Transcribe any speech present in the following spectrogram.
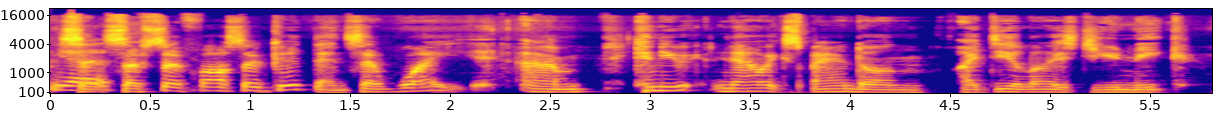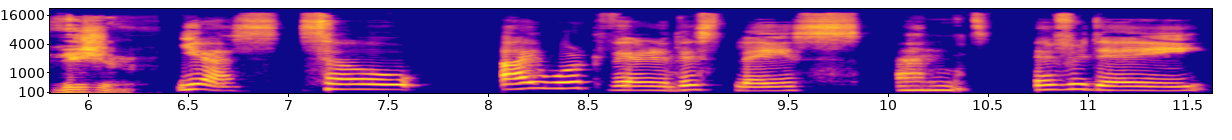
Yes. So so so far so good then. So why um, can you now expand on idealized unique vision? Yes. So I work there in this place, and every day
